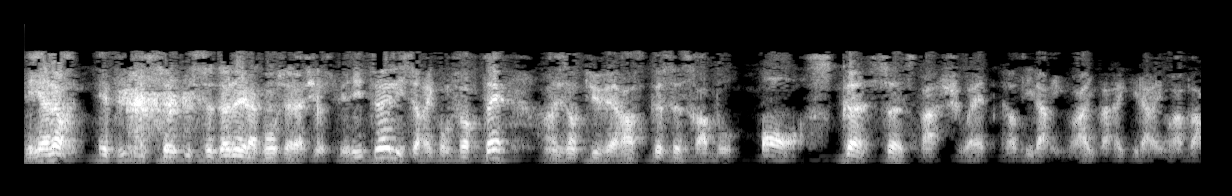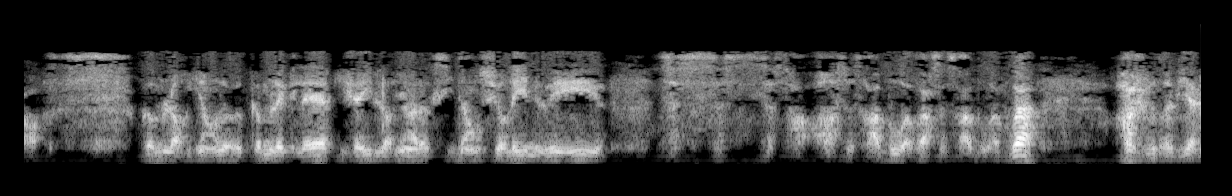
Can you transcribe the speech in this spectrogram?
Et alors, et puis ils se, donnaient la consolation spirituelle, ils se réconfortaient en disant tu verras ce que ce sera beau, oh ce que ce sera chouette quand il arrivera, il paraît qu'il arrivera par comme l'Orient, comme l'éclair qui jaillit de l'Orient à l'Occident sur les nuées, ce, sera, oh, ce sera beau à voir, ce sera beau à voir. Ah, je voudrais bien,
